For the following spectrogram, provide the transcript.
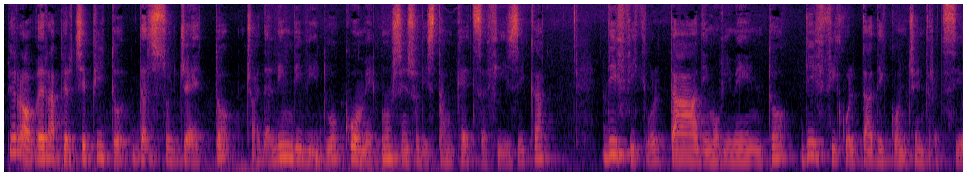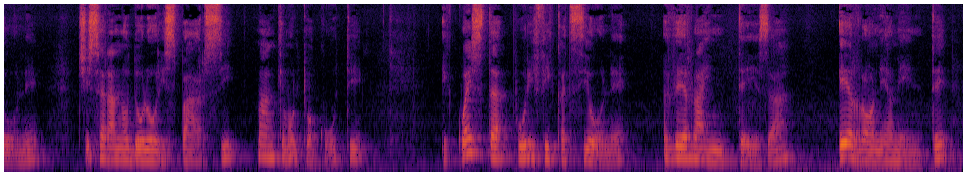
Però verrà percepito dal soggetto, cioè dall'individuo, come un senso di stanchezza fisica, difficoltà di movimento, difficoltà di concentrazione, ci saranno dolori sparsi, ma anche molto acuti. E questa purificazione verrà intesa erroneamente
